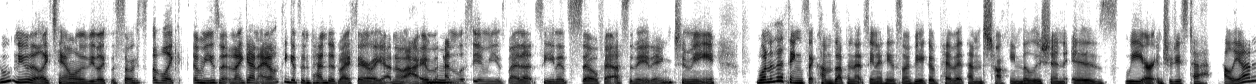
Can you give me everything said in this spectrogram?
who knew that like Tamlin would be like the source of like amusement? And again, I don't think it's intended by Sarah. Yeah, no, I am mm-hmm. endlessly amused by that scene. It's so fascinating to me. One of the things that comes up in that scene, I think this might be a good pivot then to talking to Lucien, is we are introduced to Helion.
